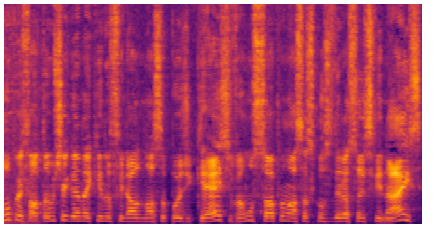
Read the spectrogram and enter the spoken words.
Bom, pessoal, estamos chegando aqui no final do nosso podcast. Vamos só para nossas considerações finais.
